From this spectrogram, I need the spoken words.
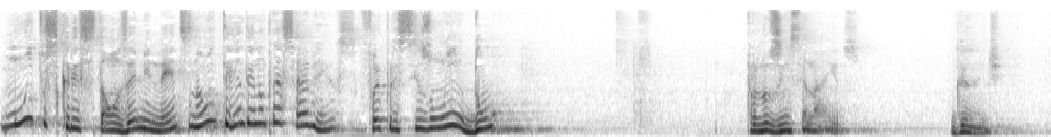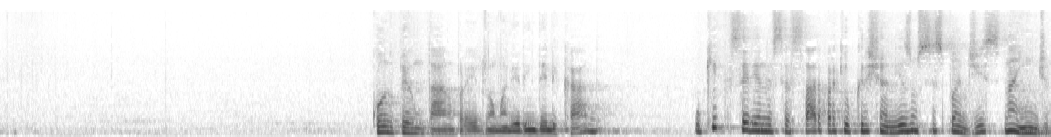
muitos cristãos eminentes não entendem, não percebem isso. Foi preciso um hindu para nos ensinar isso. Gandhi. Quando perguntaram para ele de uma maneira indelicada o que seria necessário para que o cristianismo se expandisse na Índia.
